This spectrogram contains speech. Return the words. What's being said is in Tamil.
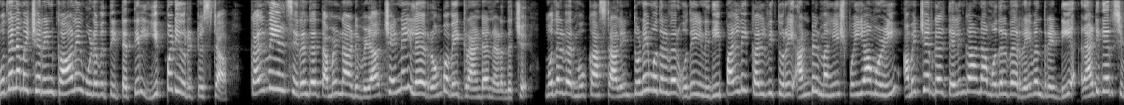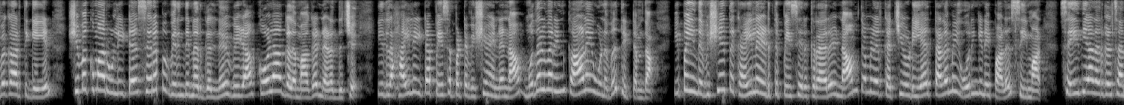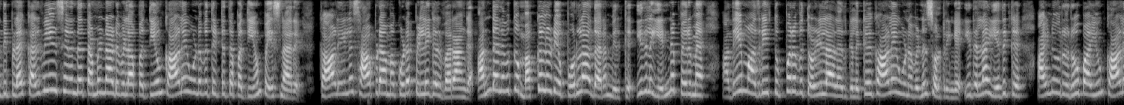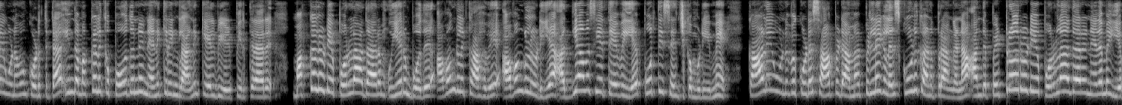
முதலமைச்சரின் காலை உணவு திட்டத்தில் இப்படி ஒரு ட்விஸ்டா கல்வியில் சிறந்த தமிழ்நாடு விழா சென்னையில ரொம்பவே கிராண்டா நடந்துச்சு. முதல்வர் மு க ஸ்டாலின் துணை முதல்வர் உதயநிதி பள்ளி கல்வித்துறை அன்பில் மகேஷ் பொய்யாமொழி அமைச்சர்கள் தெலுங்கானா முதல்வர் ரேவந்த் ரெட்டி நடிகர் சிவகார்த்திகேயன் சிவகுமார் உள்ளிட்ட சிறப்பு விருந்தினர்கள்னு விழா கோலாகலமாக நடந்துச்சு. இதுல ஹைலைட்டா பேசப்பட்ட விஷயம் என்னன்னா முதல்வரின் காலை உணவு திட்டம் தான் இப்ப இந்த விஷயத்தை கையில எடுத்து பேசியிருக்கிறாரு நாம் தமிழர் கட்சியுடைய தலைமை ஒருங்கிணைப்பாளர் சீமான். செய்தியாளர்கள் சந்திப்புல கல்வியில் சிறந்த தமிழ்நாடு விழா பத்தியும் காலை உணவு திட்டத்தை பத்தியும் பேசினாரு. காலையில சாப்பிடாம கூட பிள்ளைகள் வராங்க. அந்த அளவுக்கு மக்கள் மக்களுடைய பொருளாதாரம் இருக்கு. இதுல என்ன பெருமை? அதே மாதிரி துப்புரவு தொழிலாளர்களுக்கு காலை உணவுன்னு சொல்றீங்க. இதெல்லாம் எதுக்கு? ஐநூறு ரூபாயும் காலை உணவும் கொடுத்துட்டா இந்த மக்களுக்கு போதும்னு நினைக்கிறீங்களான்னு கேள்வி எழுப்பியிருக்கிறாரு. மக்களுடைய பொருளாதாரம் உயரும் போது அவங்களுக்காகவே அவங்களுடைய அத்தியாவசிய தேவையை பூர்த்தி செஞ்சுக்க முடியுமே? காலை உணவு கூட சாப்பிடாம பிள்ளைகளை ஸ்கூலுக்கு அனுப்புறாங்கன்னா அந்த பெற்றோருடைய பொருளாதார நிலைமை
